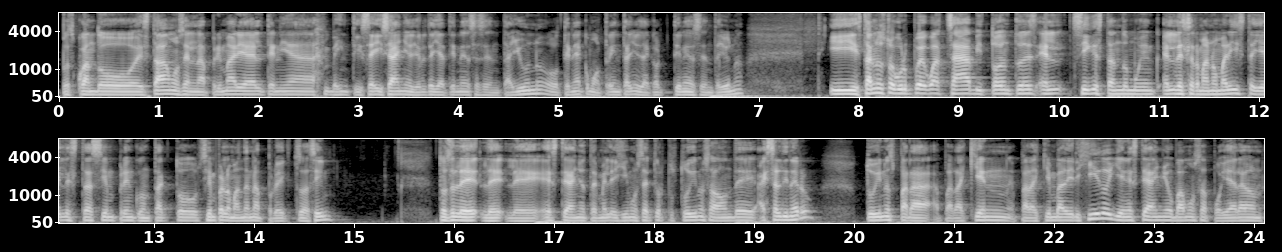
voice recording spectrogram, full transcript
pues cuando estábamos en la primaria él tenía 26 años y ahorita ya tiene 61, o tenía como 30 años y ahora tiene 61. Y está en nuestro grupo de WhatsApp y todo, entonces él sigue estando muy... él es hermano marista y él está siempre en contacto, siempre lo mandan a proyectos así. Entonces le, este año también le dijimos, Héctor, pues tú dinos a dónde... Ahí está el dinero, tú dinos para, para, quién, para quién va dirigido y en este año vamos a apoyar a un,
